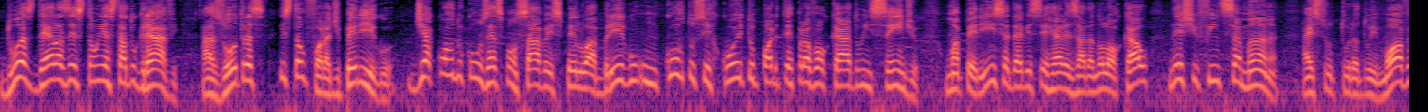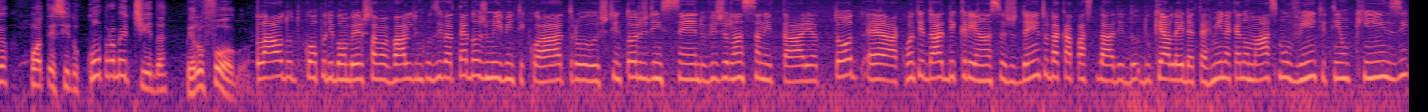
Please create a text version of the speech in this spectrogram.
Duas delas estão em estado grave, as outras estão fora de perigo. De acordo com os responsáveis pelo abrigo, um curto-circuito pode ter provocado um incêndio. Uma perícia deve ser realizada no local neste fim de semana. A estrutura do imóvel pode ter sido comprometida pelo fogo. O laudo do Corpo de Bombeiros estava válido, inclusive, até 2024. Extintores de incêndio, vigilância sanitária, todo, é, a quantidade de crianças dentro da capacidade do, do que a lei determina, que é no máximo 20, tinham 15.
